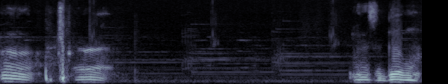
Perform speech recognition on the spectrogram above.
Uh, uh, that's a good one.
